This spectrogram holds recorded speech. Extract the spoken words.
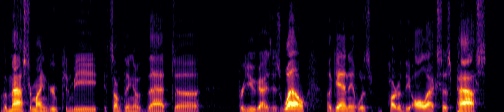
the mastermind group can be something of that uh, for you guys as well. Again, it was part of the all access pass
